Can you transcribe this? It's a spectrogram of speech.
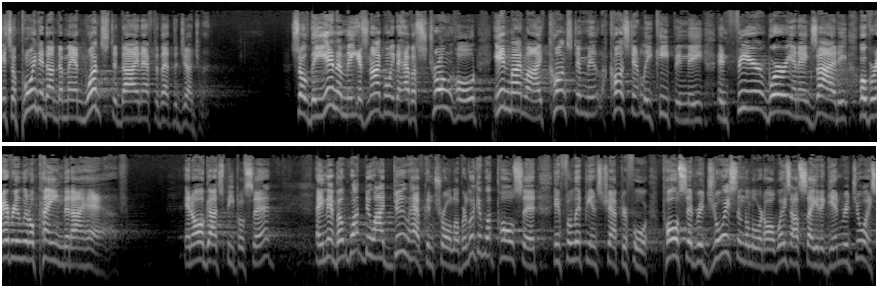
It's appointed unto man once to die, and after that, the judgment. So the enemy is not going to have a stronghold in my life, constantly, constantly keeping me in fear, worry, and anxiety over every little pain that I have. And all God's people said, Amen. But what do I do have control over? Look at what Paul said in Philippians chapter 4. Paul said, Rejoice in the Lord always. I'll say it again, rejoice.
